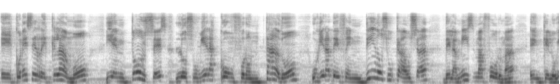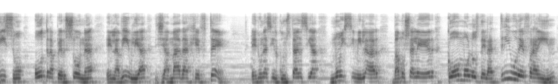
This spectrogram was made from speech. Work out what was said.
eh, con ese reclamo y entonces los hubiera confrontado, hubiera defendido su causa de la misma forma en que lo hizo otra persona en la Biblia llamada Jefté. En una circunstancia muy similar, vamos a leer cómo los de la tribu de Efraín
